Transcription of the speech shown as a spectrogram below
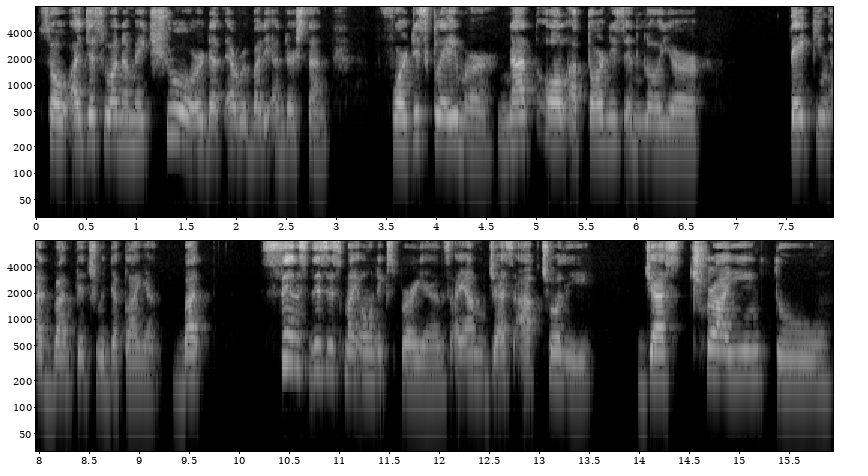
So I just want to make sure that everybody understand. For disclaimer, not all attorneys and lawyer taking advantage with the client. But since this is my own experience, I am just actually just trying to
